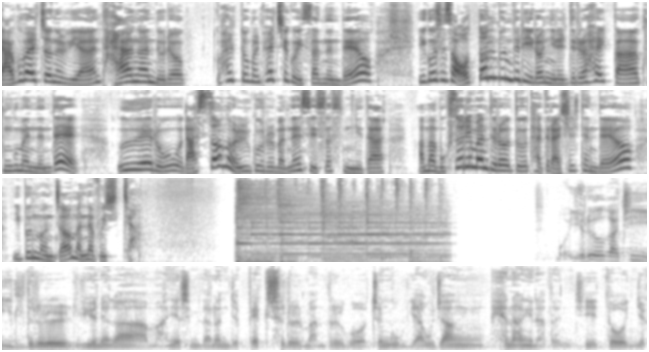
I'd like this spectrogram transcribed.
야구 발전을 위한 다양한 노력 활동을 펼치고 있었는데요. 이곳에서 어떤 분들이 이런 일들을 할까 궁금했는데 의외로 낯선 얼굴을 만날 수 있었습니다. 아마 목소리만 들어도 다들 아실 텐데요. 이분 먼저 만나보시죠. 여러 가지 일들을 위원회가 많이 했습니다는 이제 백스를 만들고 전국 야구장 해낭이라든지 또 이제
